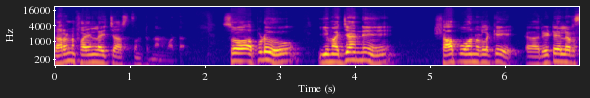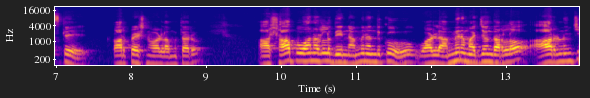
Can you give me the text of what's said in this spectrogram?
ధరను ఫైనలైజ్ చేస్తుంటుంది అనమాట సో అప్పుడు ఈ మద్యాన్ని షాప్ ఓనర్లకి రీటైలర్స్కి కార్పొరేషన్ వాళ్ళు అమ్ముతారు. ఆ షాప్ ఓనర్లు దీన్ని అమ్మినందుకు వాళ్ళు అమ్మిన మద్యం ధరలో ఆరు నుంచి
